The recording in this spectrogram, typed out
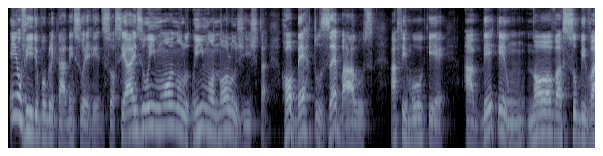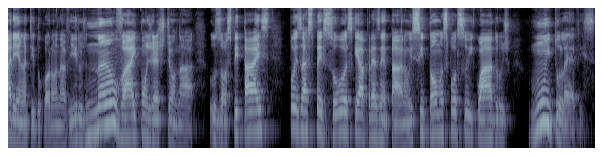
Em um vídeo publicado em suas redes sociais, o imunologista Roberto Zebalos afirmou que a BQ1, nova subvariante do coronavírus, não vai congestionar os hospitais, pois as pessoas que apresentaram os sintomas possuem quadros muito leves.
